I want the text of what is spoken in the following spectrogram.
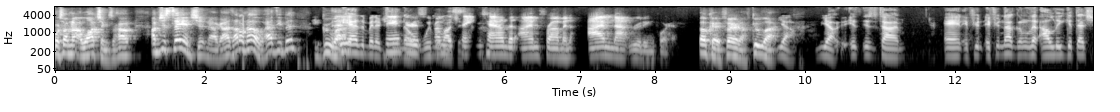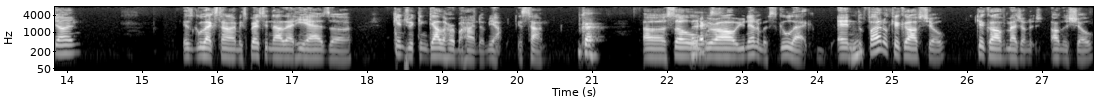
Of course, I'm not watching, so how? I'm just saying shit now, guys. I don't know. Has he been? He Gulak. hasn't been interesting. Alexander No, we've been from the same town that I'm from, and I'm not rooting for him. Okay, fair enough. Gulak. Yeah, yeah, it, it's time. And if you're if you're not gonna let Ali get that shine, it's Gulak's time, especially now that he has uh Kendrick and Gallagher behind him. Yeah, it's time. Okay. Uh, so Next. we're all unanimous. Gulak. And Mhm. the final kickoff show, kickoff match on the on the show,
